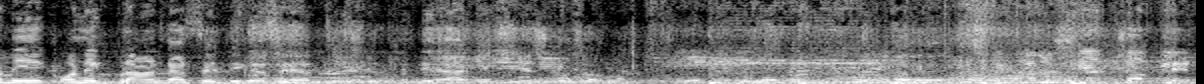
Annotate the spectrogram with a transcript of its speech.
অনেক অনেক ব্র্যান্ড আছে ঠিক আছে? চকলেট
